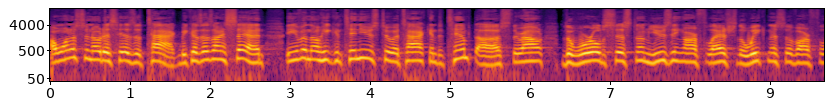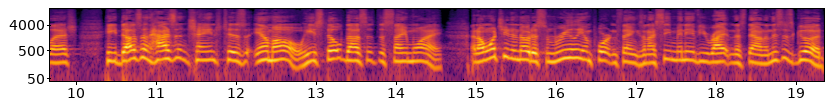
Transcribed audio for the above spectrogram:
I want us to notice his attack. Because as I said, even though he continues to attack and to tempt us throughout the world system, using our flesh, the weakness of our flesh, he doesn't, hasn't changed his MO. He still does it the same way. And I want you to notice some really important things. And I see many of you writing this down. And this is good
